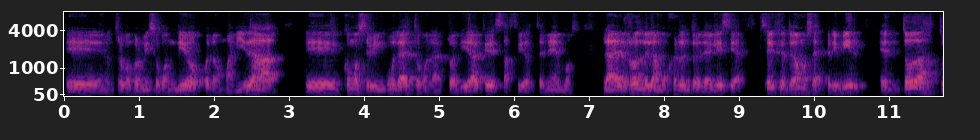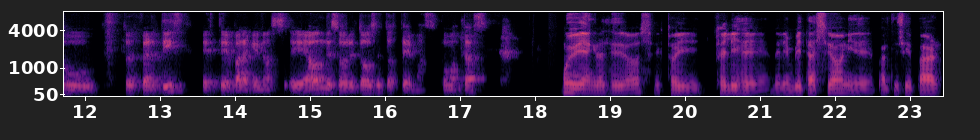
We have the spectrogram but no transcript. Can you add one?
eh, nuestro compromiso con Dios, con la humanidad, eh, cómo se vincula esto con la actualidad, qué desafíos tenemos, el rol de la mujer dentro de la iglesia. Sergio, te vamos a exprimir en toda tu, expertise este, para que nos eh, ahondes sobre todos estos temas. ¿Cómo estás? Muy bien, gracias a Dios. Estoy feliz de, la invitación y de participar.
